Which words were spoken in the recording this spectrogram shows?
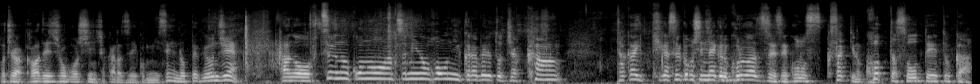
こちら川出消防新社から税込み2640円。あの普通のこの厚みの本に比べると若干高い気がするかもしれないけどこれはですねこのさっきの凝った想定とか、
